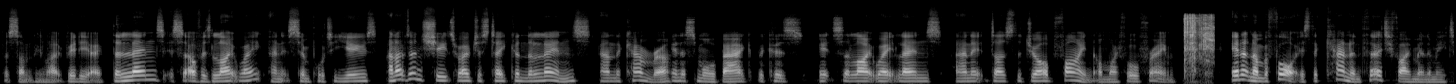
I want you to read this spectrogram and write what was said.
for something like video. The lens itself is lightweight and it's simple to use, and I've done shoots where I've just taken the lens and the camera in a small bag because it's a lightweight lens and it does the job fine on my full frame. In at number four is the Canon 35mm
